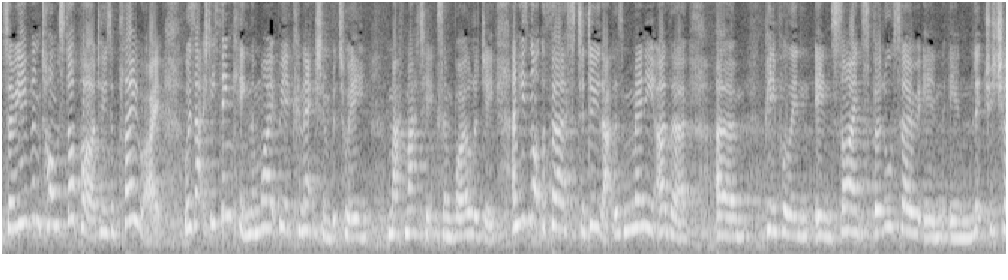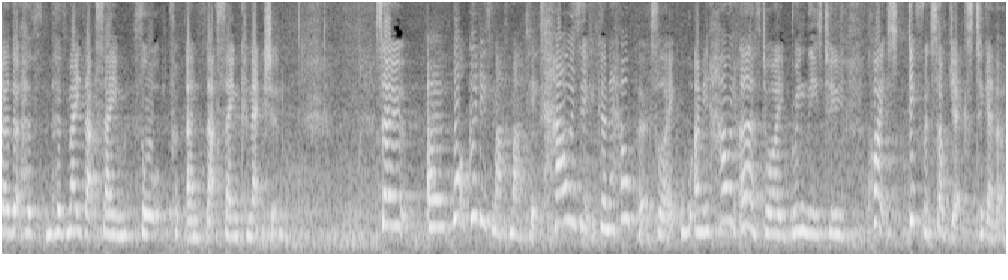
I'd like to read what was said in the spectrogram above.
So even Tom Stoppard, who's a playwright, was actually thinking there might be a connection between mathematics and biology. And he's not the first to do that. There's many other um, people in, in science, but also in, in literature that have, have made that same thought and that same connection. So uh, what good is mathematics? How is it going to help us? Like, I mean, how on earth do I bring these two quite different subjects together?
